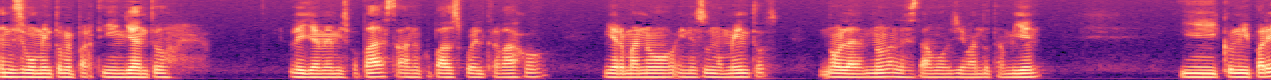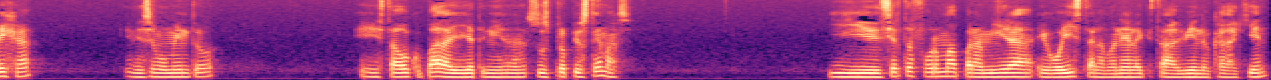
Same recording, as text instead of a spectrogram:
En ese momento me partí en llanto. Le llamé a mis papás, estaban ocupados por el trabajo. Mi hermano en esos momentos no, no nos las estábamos llevando tan bien. Y con mi pareja, en ese momento, estaba ocupada y ella tenía sus propios temas. Y de cierta forma para mí era egoísta la manera en la que estaba viviendo cada quien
